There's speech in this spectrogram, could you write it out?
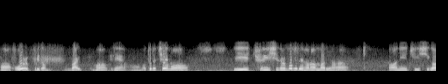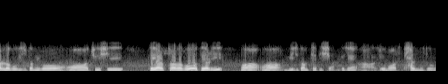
어, all freedom, right, 어, 그지? 어, 뭐 도대체 뭐, 이 주의씨들 보게 되면은 말이야, 아니, 주의씨가 러브 위즈덤이고, 어, are proud of, they are 이, 어, 어, 위즈덤 트레디션, 그지? 아주 뭐, 탈무드.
